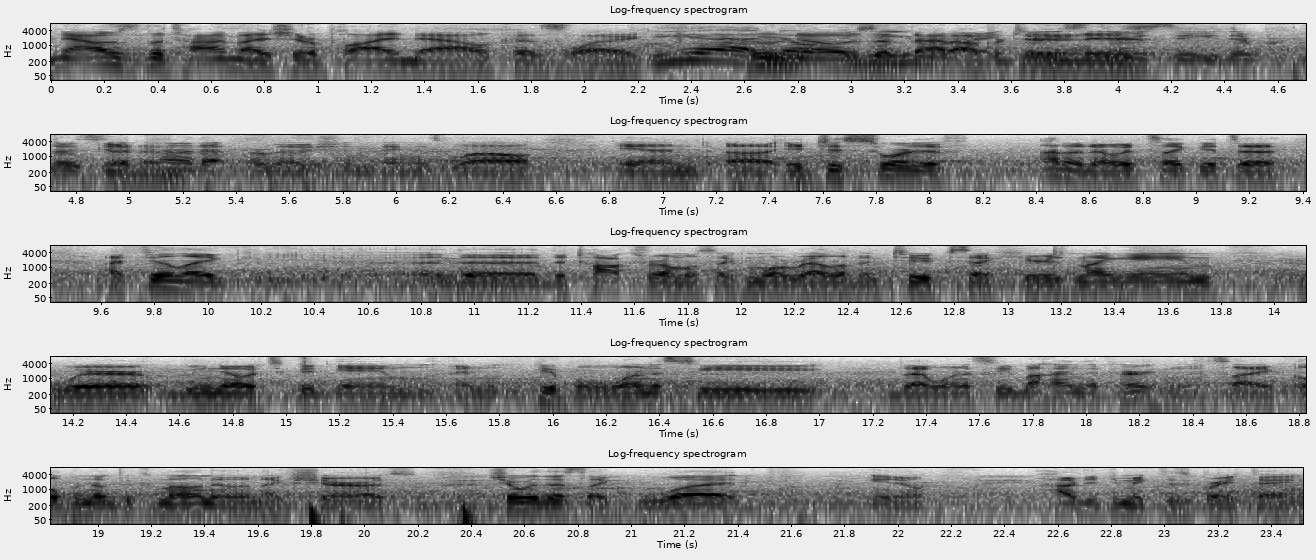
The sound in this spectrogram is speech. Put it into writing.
now's the time I should apply now because like yeah, who no, knows if that right. opportunity there's, there's, the, there's kind of that promotion thing as well, and uh, it just sort of I don't know. It's like it's a I feel like uh, the the talks are almost like more relevant too because like here's my game where we know it's a good game and people want to see that want to see behind the curtain it's like open up the kimono and like share us share with us like what you know how did you make this great thing?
